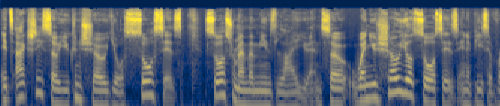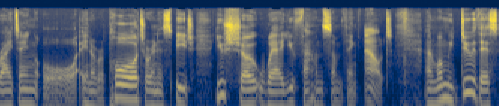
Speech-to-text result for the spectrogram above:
it's actually so you can show your sources. Source, remember, means 来源. So, when you show your sources in a piece of writing or in a report or in a speech, you show where you found something out. And when we do this,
